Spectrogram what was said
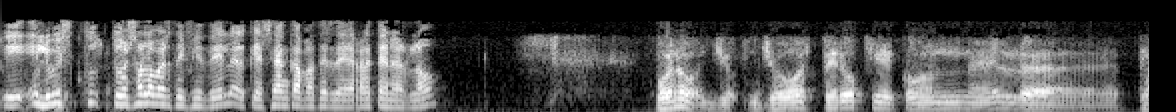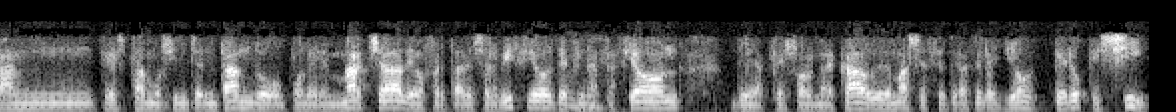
¿Y, Luis, ¿tú, eso lo ves difícil, el que sean capaces de retenerlo? Bueno, yo, yo espero que con el eh, plan que estamos intentando poner en marcha de oferta de servicios, de financiación, de acceso al mercado y demás, etcétera, etcétera, yo espero que sí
